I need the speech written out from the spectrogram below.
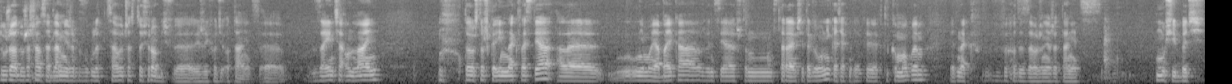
duża, duża szansa dla mnie, żeby w ogóle cały czas coś robić, e, jeżeli chodzi o taniec. E, zajęcia online to już troszkę inna kwestia, ale nie moja bajka, więc ja już tam starałem się tego unikać jak, jak, jak tylko mogłem. Jednak wychodzę z założenia, że taniec musi być.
